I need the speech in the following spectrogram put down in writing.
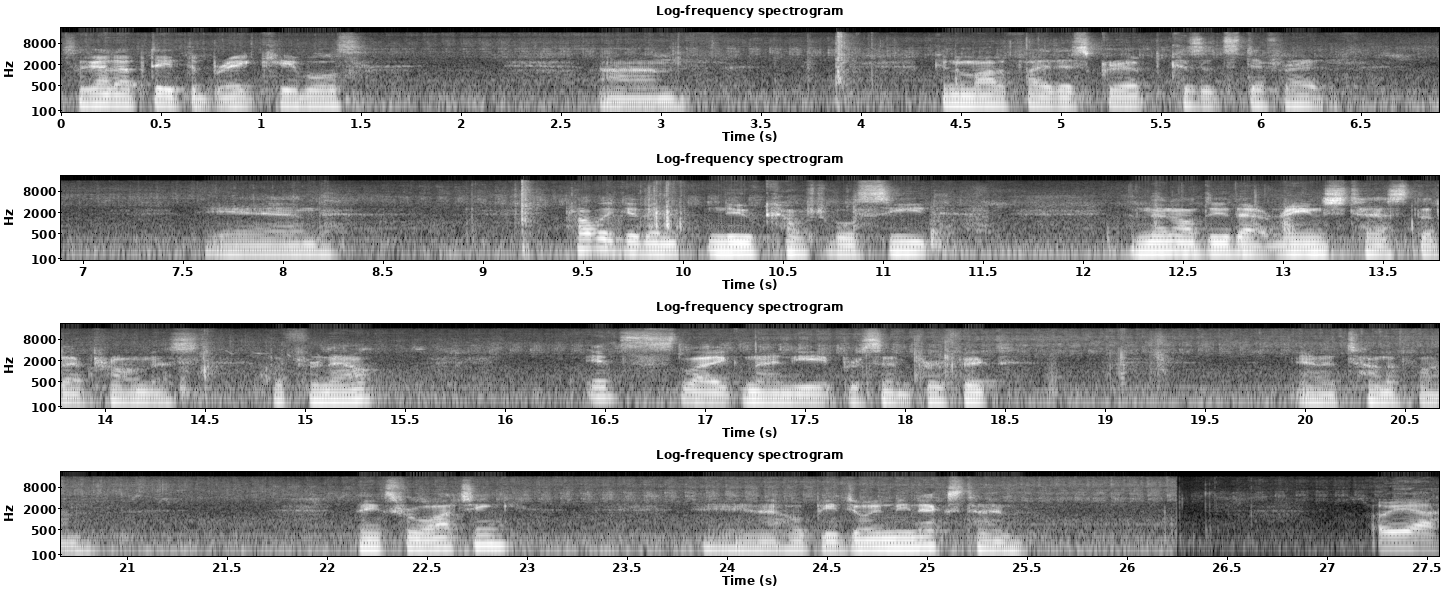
So I gotta update the brake cables. Um, gonna modify this grip because it's different and probably get a new comfortable seat and then I'll do that range test that I promised. But for now, it's like 98% perfect and a ton of fun. Thanks for watching, and I hope you join me next time. Oh yeah,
